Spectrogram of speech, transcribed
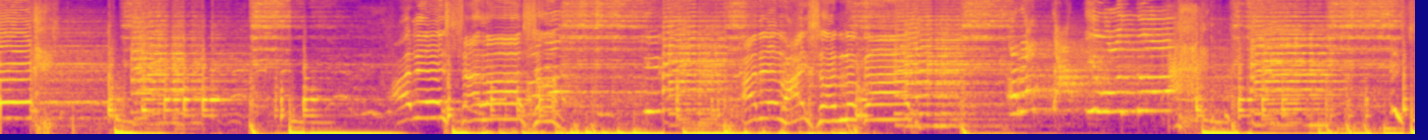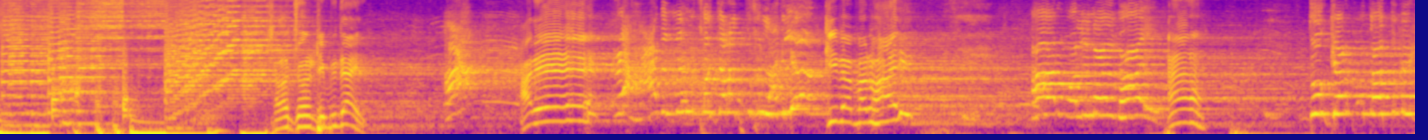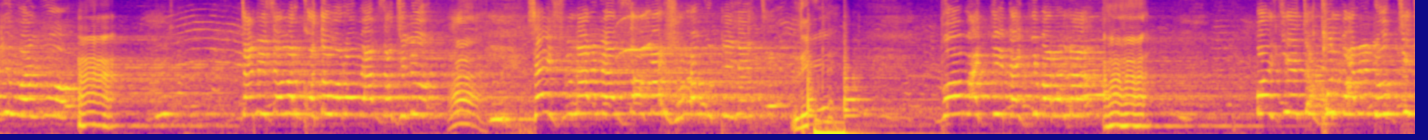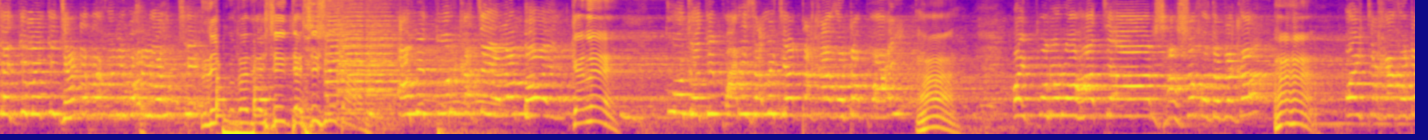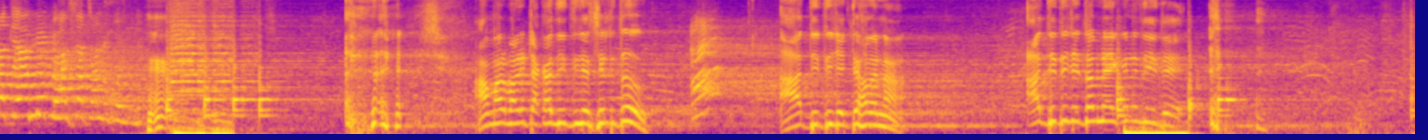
আরে শালা স- আরে ভাই, স্বর্ণকার। শালা চোর টিপি দেয়? আহ, আরে! আমার কি ব্যাপার ভাই? আর বলি নাই ভাই। হ্যাঁ। দুঃখের কথা তোকে কি বলব? হ্যাঁ। জানিস আমার কত বড় ব্যবসা ছিল? হ্যাঁ। সেই সোনার ব্যবসা আমার সব উঠে গেছে। দিয়ে? বউ বাচ্চি দেখতে পারে না। হ্যাঁ হ্যাঁ। বলছি যখন বাড়ি ঢুকছি দেখতে মাইতে ঝাঁটাটা করে বাড়ি লি কোথায় যাচ্ছিস? যাচ্ছিস না তুই যদি পারিস আমি যে টাকা গোটা পাই। হ্যাঁ। ওই পনেরো হাজার সাতশো কত টাকা? হ্যাঁ হ্যাঁ। ওই টাকা গোটা দিয়ে আমি ব্যবসা চালু হ্যাঁ। আমার বাড়ি টাকা দিতে যাচ্ছিলি তো? আর দিতে যেতে হবে না। আর দিতে যেতে হবে না এখানে দিয়ে দে।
